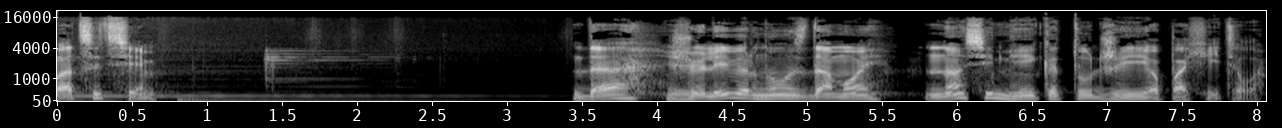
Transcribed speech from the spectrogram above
27. Да, Жюли вернулась домой, но семейка тут же ее похитила.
